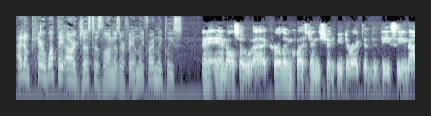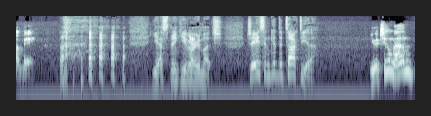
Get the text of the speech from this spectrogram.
I don't care what they are, just as long as they're family friendly, please. And also, uh, curling questions should be directed to DC, not me. yes, thank you very much. Jason, good to talk to you. You too, man.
